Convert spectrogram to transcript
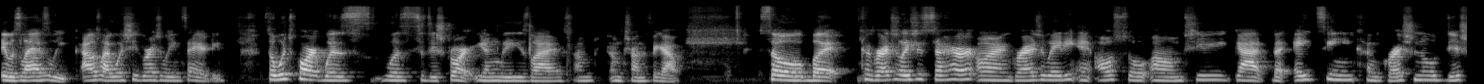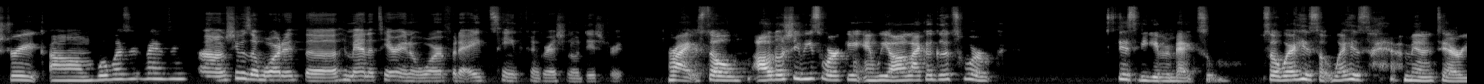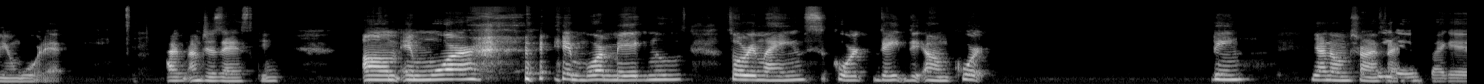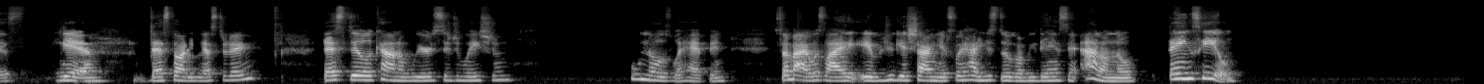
It was last week. I was like, "Was she graduating Saturday?" So which part was was to destroy young ladies' lives? I'm I'm trying to figure out. So, but congratulations to her on graduating, and also, um, she got the 18 congressional district. Um, what was it, Ramsey? Um, she was awarded the humanitarian award for the 18th congressional district. Right. So, although she be working, and we all like a good twerk, sis be giving back to. So, where his where his humanitarian award at? I, I'm just asking. Um, and more and more Meg news. Tory Lanez court date um court thing. Yeah, I know I'm trying to say. I guess. Yeah, that started yesterday. That's still a kind of weird situation. Who knows what happened? Somebody was like, if you get shot in your foot, how you still gonna be dancing? I don't know. Things heal.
